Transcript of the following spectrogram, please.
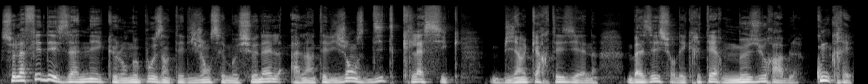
Cela fait des années que l'on oppose intelligence émotionnelle à l'intelligence dite classique, bien cartésienne, basée sur des critères mesurables, concrets.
